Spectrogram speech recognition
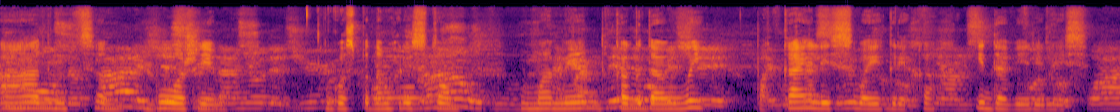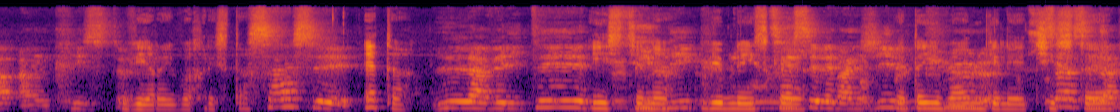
Агнцем Божьим, Господом Христом, в момент, когда вы покаялись в своих грехах и доверились верой во Христа. Это истина библейская, это Евангелие чистое,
